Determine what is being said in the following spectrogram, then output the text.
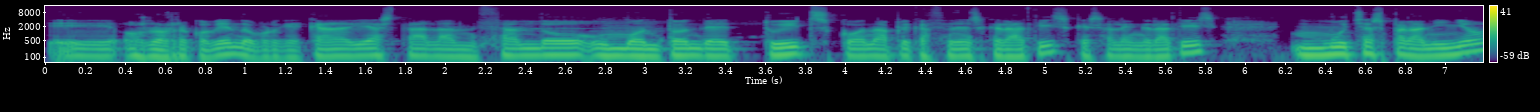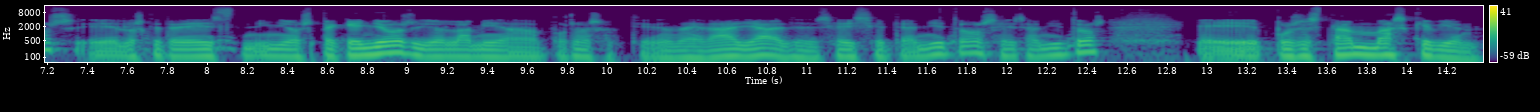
eh, os lo recomiendo porque cada día está lanzando un montón de tweets con aplicaciones gratis que salen gratis, muchas para niños, los que tenéis niños pequeños, yo la mía, pues no sé, tiene una edad ya, de 6, 7 añitos, 6 añitos, eh, pues están más que bien,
